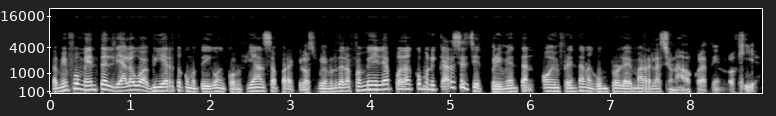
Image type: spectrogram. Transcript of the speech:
también fomenta el diálogo abierto, como te digo, en confianza para que los miembros de la familia puedan comunicarse si experimentan o enfrentan algún problema relacionado con la tecnología.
